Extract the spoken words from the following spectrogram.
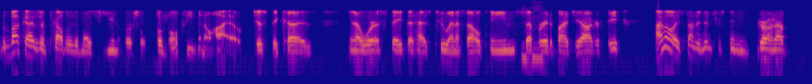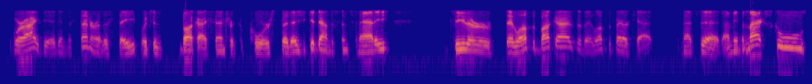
The Buckeyes are probably the most universal football team in Ohio, just because you know, we're a state that has two NFL teams mm-hmm. separated mm-hmm. by geography. I've always found it interesting growing up where I did in the center of the state, which is Buckeye centric, of course. But as you get down to Cincinnati, it's either they love the Buckeyes or they love the Bearcats, and that's it. I mean, the MAC schools,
